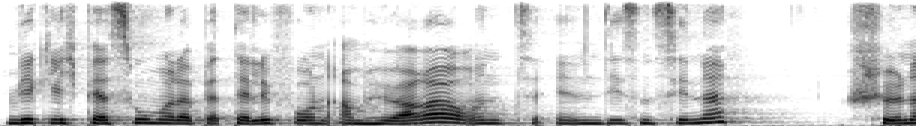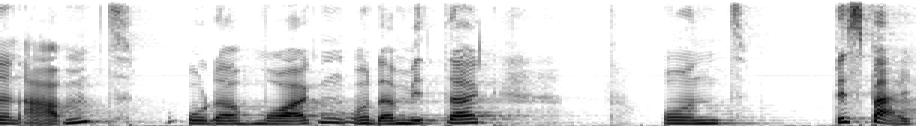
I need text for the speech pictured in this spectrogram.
wirklich per Zoom oder per Telefon am Hörer. Und in diesem Sinne, schönen Abend oder Morgen oder Mittag und bis bald.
